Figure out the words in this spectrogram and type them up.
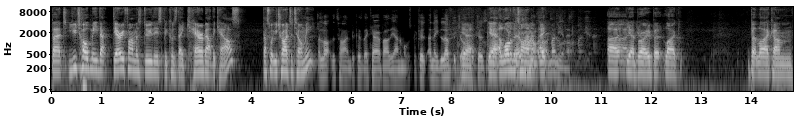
but you told me that dairy farmers do this because they care about the cows. That's what you tried to tell me. a lot of the time because they care about the animals because and they love the job Yeah, because yeah. A lot of the time, not a I- lot of money in it. uh, yeah, bro. But like, but like, um,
